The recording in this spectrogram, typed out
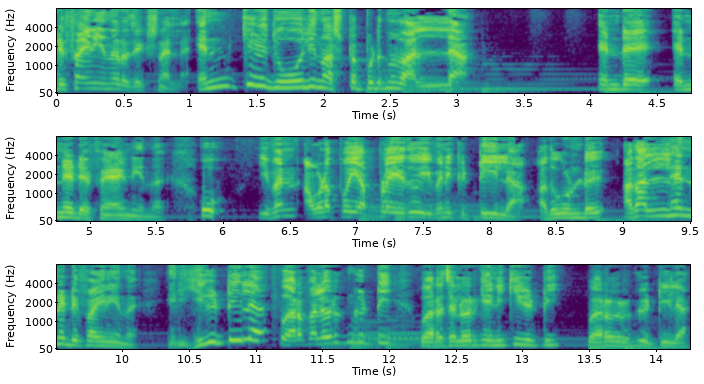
ഡിഫൈൻ ചെയ്യുന്ന റിജക്ഷൻ അല്ല. എനിക്കൊരു ജോലി നഷ്ടപ്പെടുന്നതല്ല എന്റെ എന്നെ ഡിഫൈൻ ചെയ്യുന്നത്. ഓ ഇവൻ അവിടെ പോയി അപ്ലൈ ചെയ്തു ഇവന് കിട്ടിയില്ല. അതുകൊണ്ട് അതല്ല എന്നെ ഡിഫൈൻ ചെയ്യുന്നത്. എനിക്ക് കിട്ടിയില്ല. വേറെ പലവർക്കും കിട്ടി. വേറെ ചിലവർക്ക് എനിക്ക് കിട്ടി. വേറെ കിട്ടിയില്ല.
